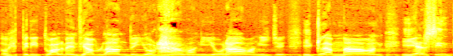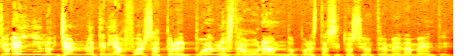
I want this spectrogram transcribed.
o espiritualmente hablando y lloraban y lloraban y, clamaban y él sintió, él ya no tenía fuerzas, pero el pueblo estaba orando por esta situación tremendamente.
